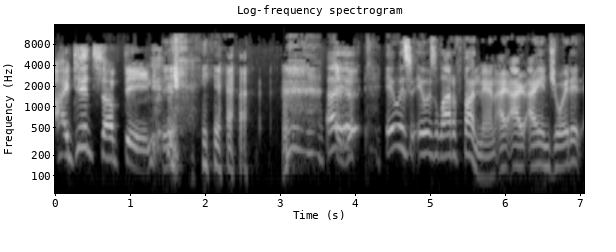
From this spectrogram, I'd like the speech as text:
I did something. yeah. Uh, it, it was it was a lot of fun, man. I, I, I enjoyed it.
